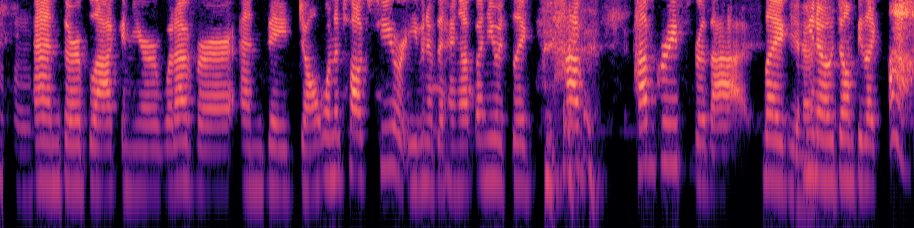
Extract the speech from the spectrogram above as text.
Mhm. and they're black and you're whatever and they don't want to talk to you or even if they hang up on you, it's like have have grace for that. Like, Yeah. you know, don't be like, ah,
